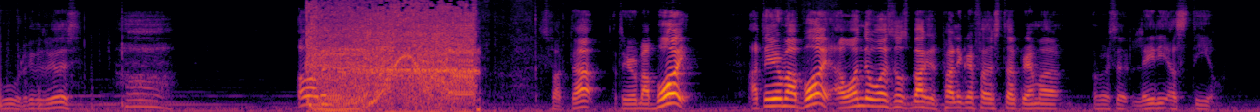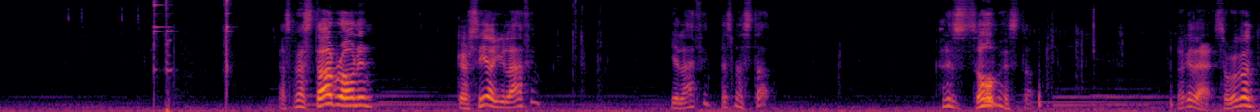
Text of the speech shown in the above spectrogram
Ooh, look at this! Look at this! Oh, man. it's fucked up. I thought you were my boy. I thought you were my boy. I wonder what's those boxes. Probably grandfather's stuff. Grandma, what was it? Lady of Steel. That's messed up, Ronan. Garcia, are you laughing? You're laughing? That's messed up. That is so messed up. Look at that. So we're going to,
